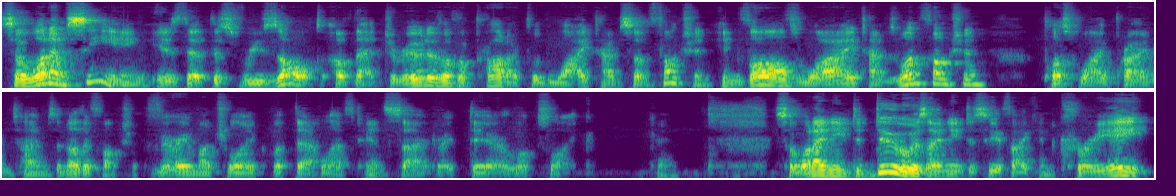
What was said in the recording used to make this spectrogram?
So what I'm seeing is that this result of that derivative of a product with y times some function involves y times one function plus y prime times another function, very much like what that left-hand side right there looks like. Okay. So what I need to do is I need to see if I can create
